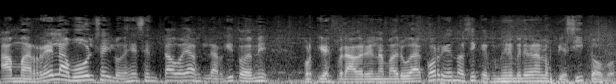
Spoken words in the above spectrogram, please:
amarré la bolsa y lo dejé sentado allá, larguito de mí, porque esperaba ver en la madrugada corriendo, así que miren, miren, eran los piecitos. bo.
